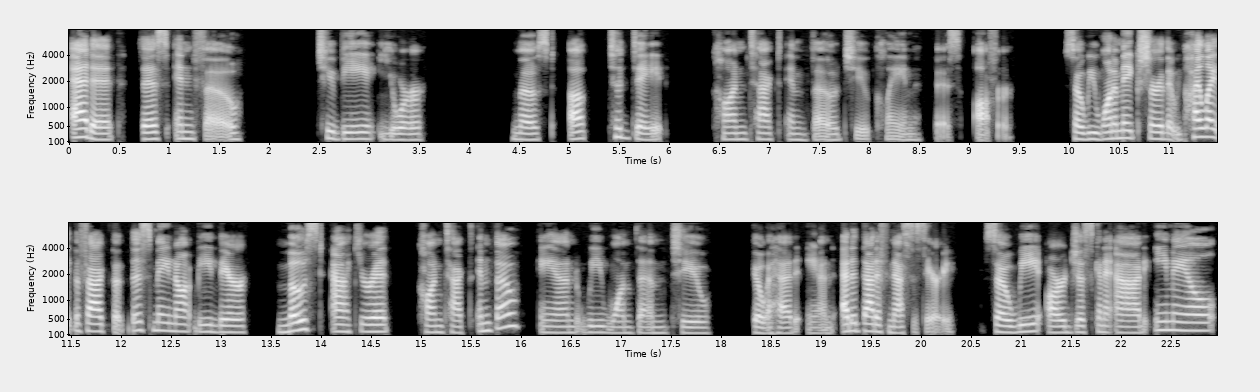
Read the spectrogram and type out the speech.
edit this info to be your most up to date contact info to claim this offer. So we want to make sure that we highlight the fact that this may not be their most accurate contact info, and we want them to go ahead and edit that if necessary. So we are just going to add email,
